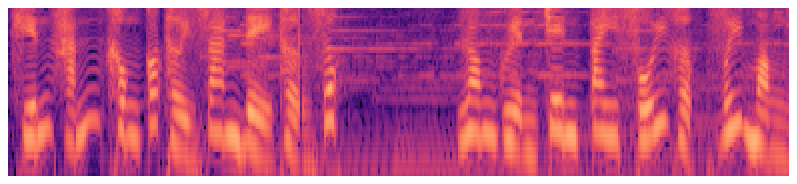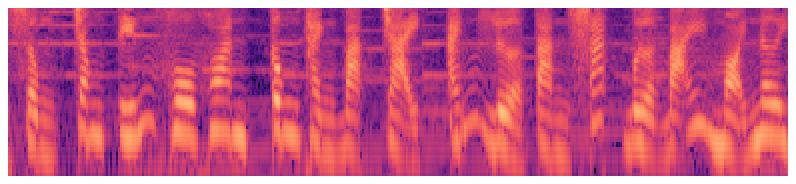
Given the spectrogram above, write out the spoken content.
khiến hắn không có thời gian để thở dốc. Long quyền trên tay phối hợp với mòng rồng trong tiếng hô hoan công thành bạc trải ánh lửa tàn sát bừa bãi mọi nơi.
